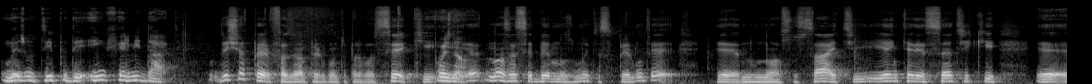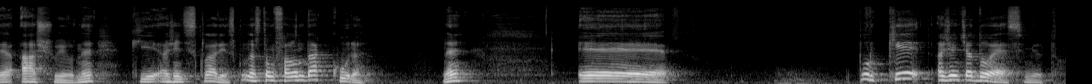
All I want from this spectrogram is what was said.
o mesmo tipo de enfermidade. Deixa eu fazer uma pergunta para você, que eh, nós recebemos muito essa pergunta é, é, no nosso site e é interessante que, é, acho eu, né, que a gente esclareça. Nós estamos falando da cura, né? Por que a gente adoece, Milton?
